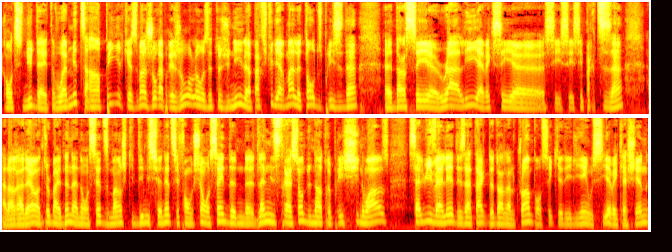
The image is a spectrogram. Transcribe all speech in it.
continue d'être... Limite, ça empire quasiment jour après jour là, aux États-Unis, particulièrement le ton du président dans ses rallyes avec ses, ses, ses- ses partisans. Alors, d'ailleurs, Hunter Biden annonçait dimanche qu'il démissionnait de ses fonctions au sein de, de l'administration d'une entreprise chinoise. Ça lui valait des attaques de Donald Trump. On sait qu'il y a des liens aussi avec la Chine.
